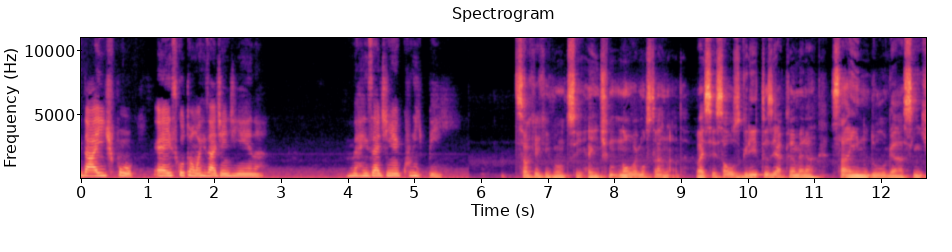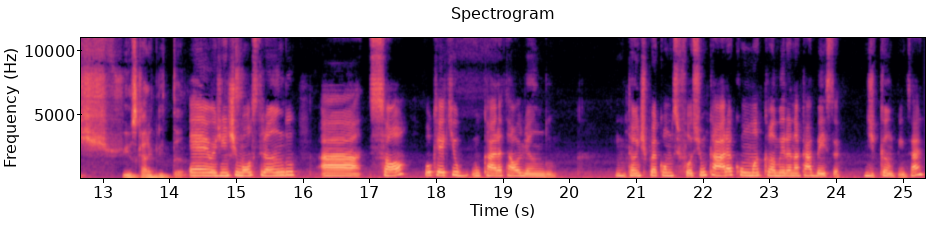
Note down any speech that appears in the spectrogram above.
Daí, tipo, é, escutam uma risadinha de hiena. Uma risadinha creepy. Só que o que vai acontecer? A gente não vai mostrar nada. Vai ser só os gritos e a câmera saindo do lugar, assim, e os caras gritando. É, a gente mostrando a só o que que o, o cara tá olhando. Então, tipo, é como se fosse um cara com uma câmera na cabeça de camping, sabe?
